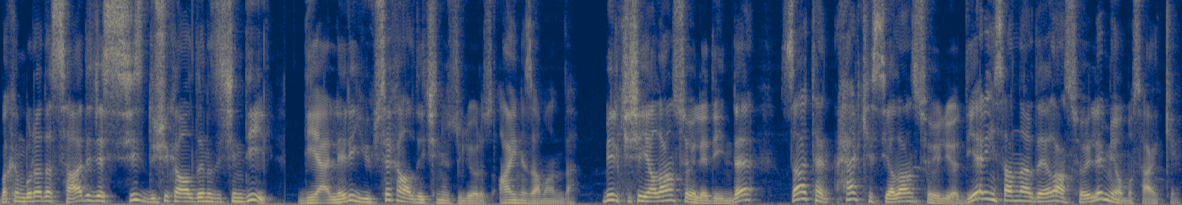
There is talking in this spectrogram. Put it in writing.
Bakın burada sadece siz düşük aldığınız için değil, diğerleri yüksek aldığı için üzülüyoruz aynı zamanda. Bir kişi yalan söylediğinde zaten herkes yalan söylüyor. Diğer insanlar da yalan söylemiyor mu sanki?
